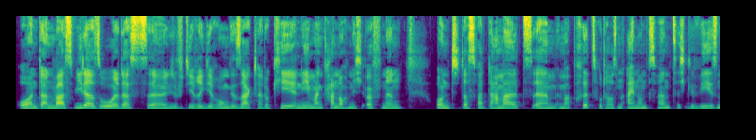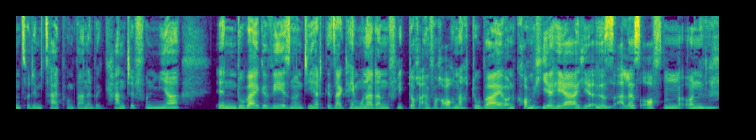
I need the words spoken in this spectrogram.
Und dann war es wieder so, dass äh, die Regierung gesagt hat, okay, nee, man kann noch nicht öffnen. Und das war damals ähm, im April 2021 gewesen. Zu dem Zeitpunkt war eine Bekannte von mir in Dubai gewesen und die hat gesagt, hey Mona, dann flieg doch einfach auch nach Dubai und komm mhm. hierher, hier mhm. ist alles offen und mhm.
